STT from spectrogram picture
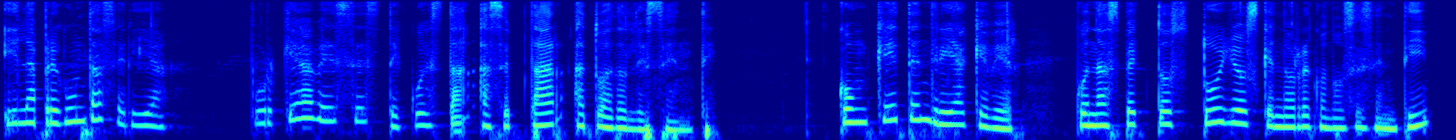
Y la pregunta sería, ¿por qué a veces te cuesta aceptar a tu adolescente? ¿Con qué tendría que ver? ¿Con aspectos tuyos que no reconoces en ti?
